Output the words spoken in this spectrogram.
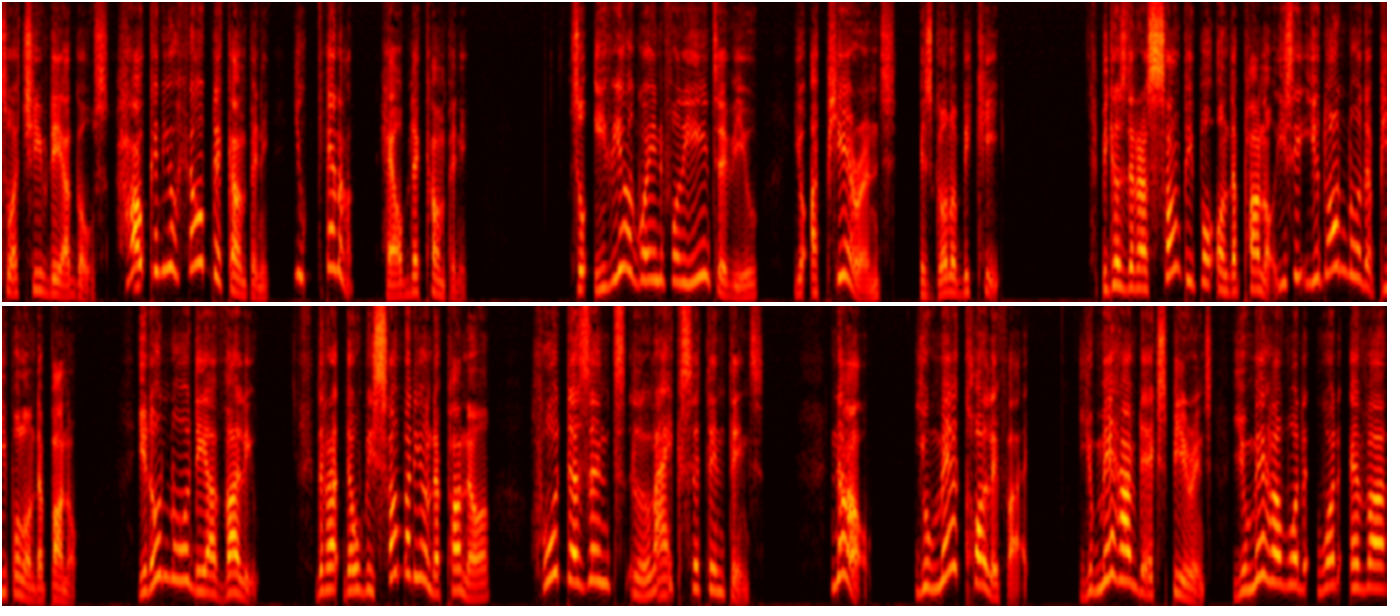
to achieve their goals? How can you help the company? You cannot help the company. So if you are going for the interview, your appearance is going to be key. Because there are some people on the panel. You see, you don't know the people on the panel. You don't know their value. There are there will be somebody on the panel who doesn't like certain things. Now, you may qualify, you may have the experience, you may have what, whatever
